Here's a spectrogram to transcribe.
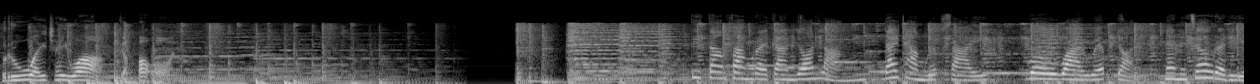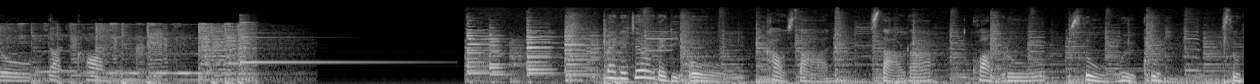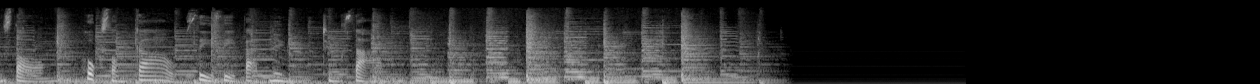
รู้ไว้ใช่ว่ากับป้าอ่อน ติดตามฟังรายการย้อนหลังได้ทางเว็บไซต์ www.managerradio.com Manager Radio ข่าวสาร สาระ ความรู้ สู่มือคุณ 02 629 4481ถึง3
